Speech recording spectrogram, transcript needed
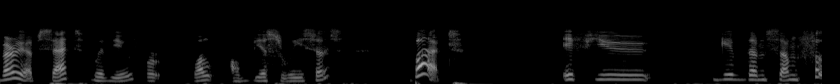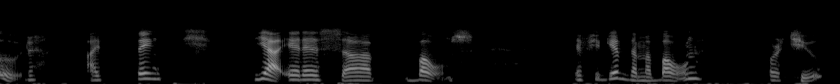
very upset with you for, well, obvious reasons. But if you give them some food, think, yeah, it is uh, bones. If you give them a bone or two,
